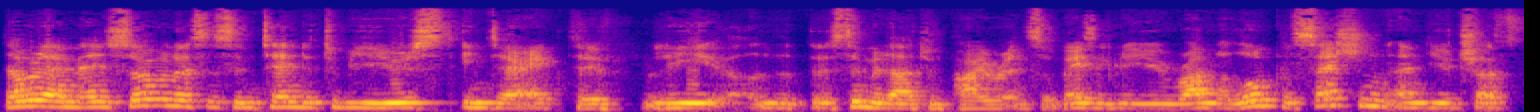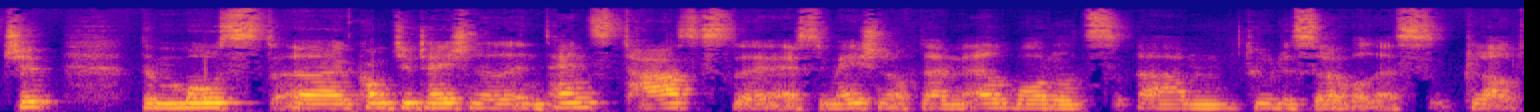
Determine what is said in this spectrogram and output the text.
WML serverless is intended to be used interactively, uh, similar to PyWren. So basically, you run a local session and you just ship the most uh, computational intense tasks, the estimation of the ML models um, to the serverless cloud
